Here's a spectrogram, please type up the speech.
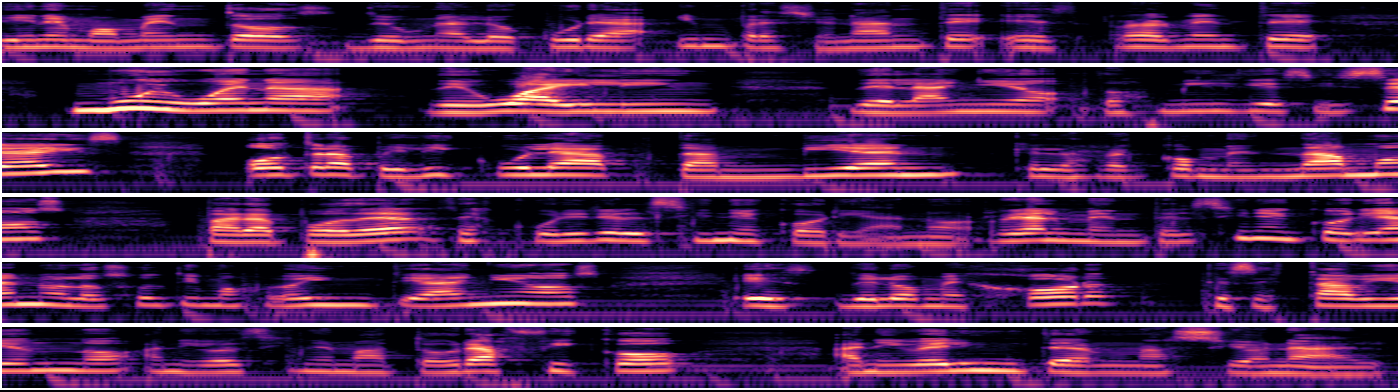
tiene momentos de una locura impresionante. Es realmente muy buena The Wailing del año 2016. Otra película también que les recomendamos para poder descubrir el cine coreano. Realmente el cine coreano en los últimos 20 años es de lo mejor que se está viendo a nivel cinematográfico, a nivel internacional.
